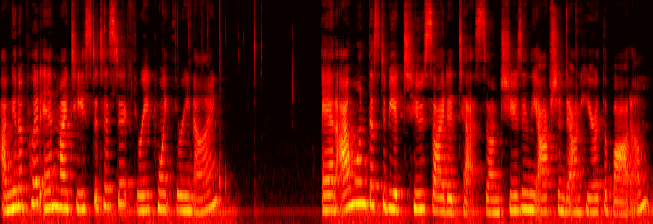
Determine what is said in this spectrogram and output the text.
I'm going to put in my t statistic, 3.39. And I want this to be a two-sided test, so I'm choosing the option down here at the bottom.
